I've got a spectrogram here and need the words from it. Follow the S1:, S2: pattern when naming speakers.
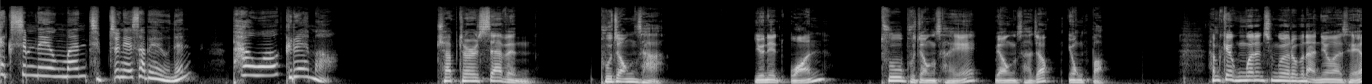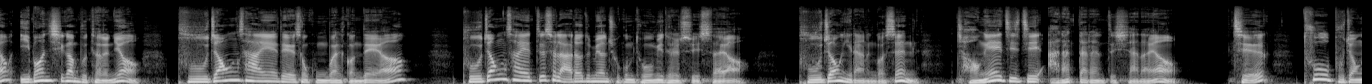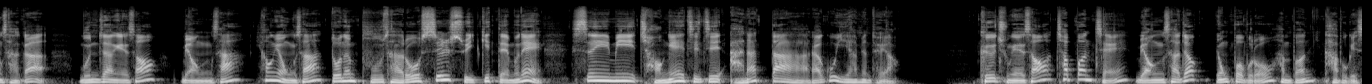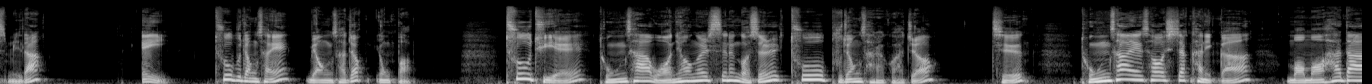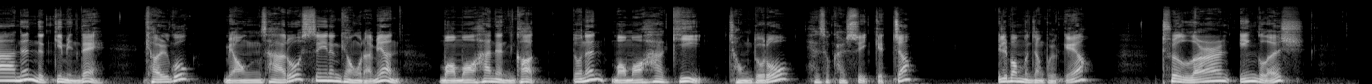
S1: 핵심 내용만 집중해서 배우는 파워 그래머.
S2: Chapter 7 부정사 Unit 1 to 부정사의 명사적 용법 함께 공부하는 친구 여러분 안녕하세요. 이번 시간부터는요. 부정사에 대해서 공부할 건데요. 부정사의 뜻을 알아두면 조금 도움이 될 수 있어요. 부정이라는 것은 정해지지 않았다라는 뜻이잖아요. 즉, to 부정사가 문장에서 명사, 형용사 또는 부사로 쓸 수 있기 때문에 쓰임이 정해지지 않았다라고 이해하면 돼요. 그 중에서 첫 번째 명사적 용법으로 한번 가보겠습니다. A. to 부정사의 명사적 용법. to 뒤에 동사 원형을 쓰는 것을 to 부정사라고 하죠. 즉, 동사에서 시작하니까 뭐뭐 하다는 느낌인데 결국 명사로 쓰이는 경우라면 뭐뭐 하는 것 또는 뭐뭐 하기 정도로 해석할 수 있겠죠? 1번 문장 볼게요. To learn English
